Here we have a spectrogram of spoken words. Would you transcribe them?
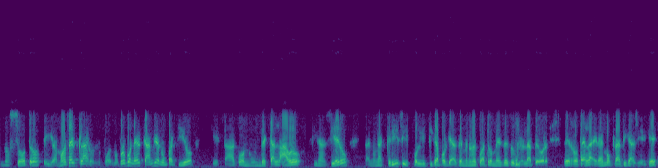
nosotros, y vamos a ser claros, no podemos proponer cambio en un partido que está con un descalabro financiero, está en una crisis política porque hace menos de cuatro meses sufrió la peor derrota en la era democrática, así es que,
